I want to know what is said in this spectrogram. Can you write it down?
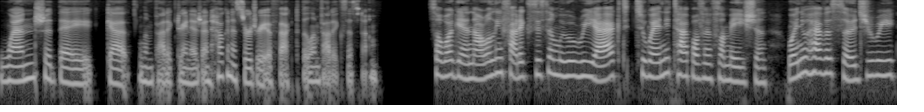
when should they get lymphatic drainage and how can a surgery affect the lymphatic system? So, again, our lymphatic system will react to any type of inflammation. When you have a surgery,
